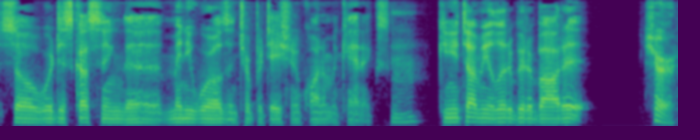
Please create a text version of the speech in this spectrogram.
So we're discussing the many worlds interpretation of quantum mechanics. Mm-hmm. Can you tell me a little bit about it? Sure.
